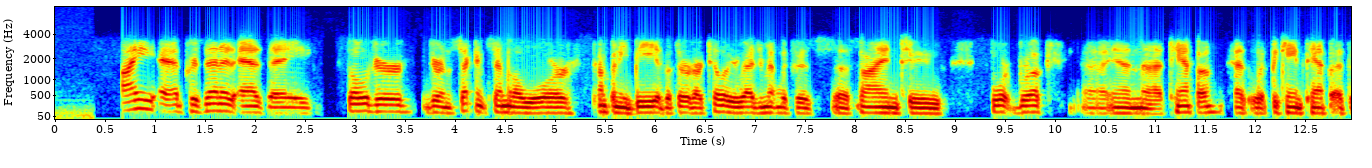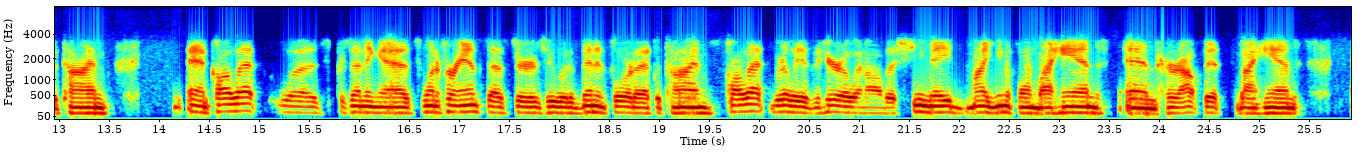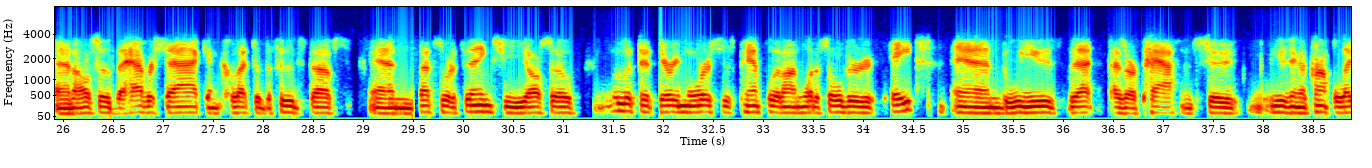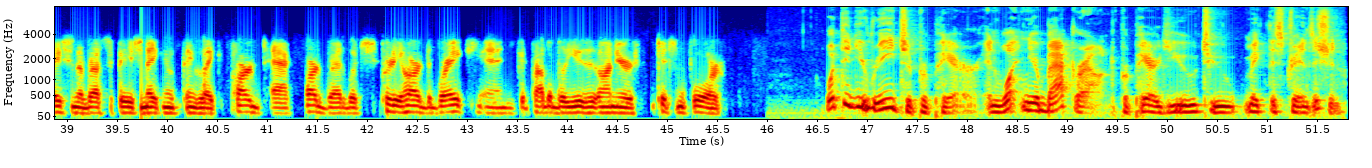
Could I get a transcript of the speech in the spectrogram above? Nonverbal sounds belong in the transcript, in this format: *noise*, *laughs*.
I had presented as a soldier during the Second Seminole War, Company B of the 3rd Artillery Regiment, which was assigned to Fort Brooke uh, in uh, Tampa, at what became Tampa at the time. And Paulette was presenting as one of her ancestors who would have been in Florida at the time. Paulette really is a hero in all this. She made my uniform by hand and her outfit by hand, and also the haversack and collected the foodstuffs and that sort of thing. She also looked at Jerry Morris's pamphlet on what a soldier ate, and we used that as our path And into using a compilation of recipes, making things like hardtack, hard bread, which is pretty hard to break, and you could probably use it on your kitchen floor. What did you read to prepare, and what in your background prepared you to make this transition?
